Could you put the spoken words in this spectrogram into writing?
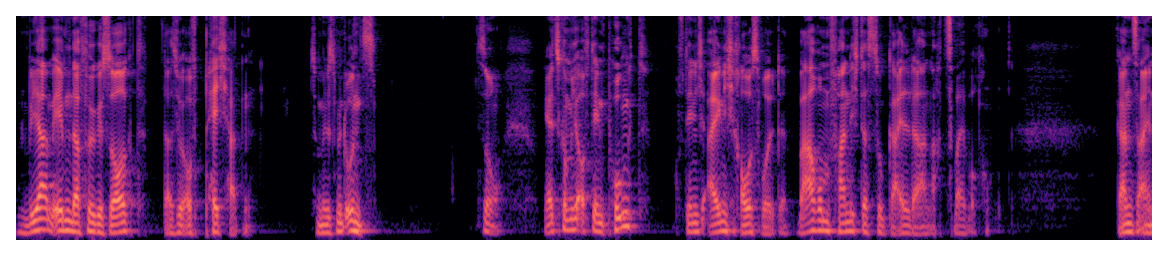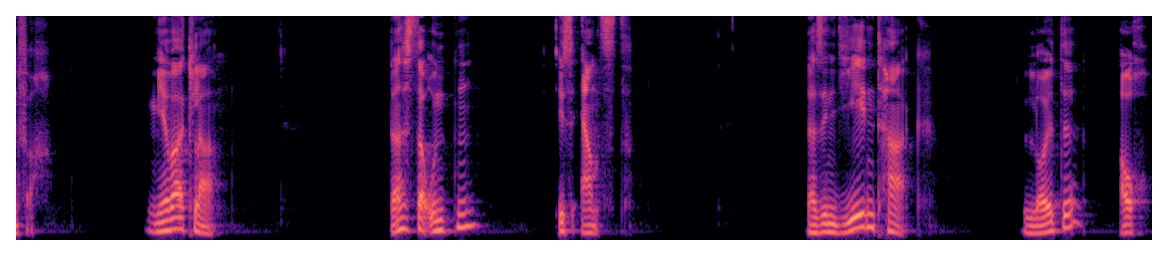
Und wir haben eben dafür gesorgt, dass wir oft Pech hatten. Zumindest mit uns. So, jetzt komme ich auf den Punkt, auf den ich eigentlich raus wollte. Warum fand ich das so geil da nach zwei Wochen? Ganz einfach. Mir war klar, das da unten ist ernst. Da sind jeden Tag Leute, auch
